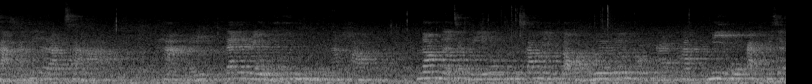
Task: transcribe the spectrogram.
สามารถที่จะรักษาหายได้เร็วขึ้นนะคะ นอกเหนือจากนี้โรคซึมเศร้ายังต่อด้วยเรื่องของการฆ่มีโอกาสที่จะ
